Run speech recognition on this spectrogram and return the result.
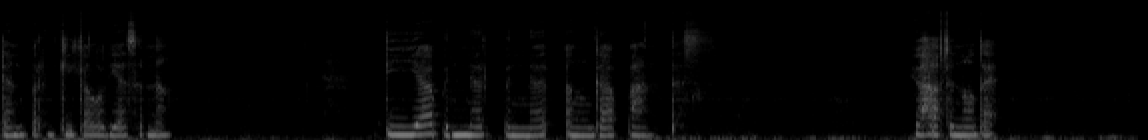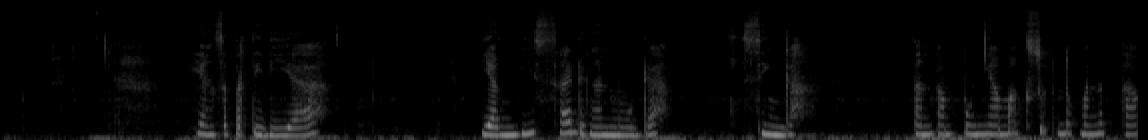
dan pergi kalau dia senang. Dia bener-bener enggak pantas. You have to know that. yang seperti dia, yang bisa dengan mudah singgah tanpa punya maksud untuk menetap,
